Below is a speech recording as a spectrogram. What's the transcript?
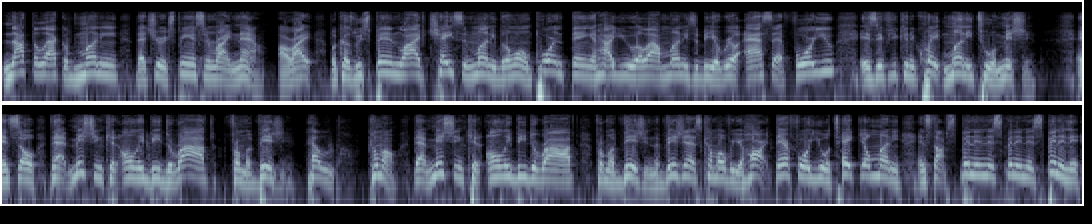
not the lack of money that you're experiencing right now. All right. Because we spend life chasing money, but the more important thing of how you allow money to be a real asset for you is if you can equate money to a mission. And so that mission can only be derived from a vision. Hell, Come on. That mission can only be derived from a vision, the vision that's come over your heart. Therefore, you will take your money and stop spending it, spending it, spending it,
